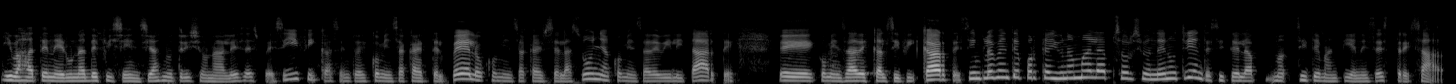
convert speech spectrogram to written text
y vas a tener unas deficiencias nutricionales específicas, entonces comienza a caerte el pelo, comienza a caerse las uñas, comienza a debilitarte, eh, comienza a descalcificarte, simplemente porque hay una mala absorción de nutrientes si te, la, si te mantienes estresada.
